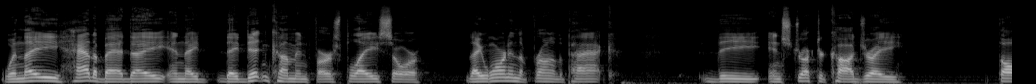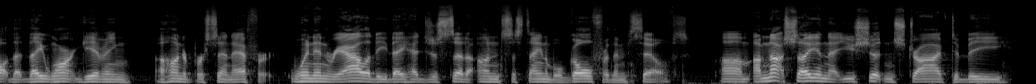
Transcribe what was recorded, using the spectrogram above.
When they had a bad day and they, they didn't come in first place or they weren't in the front of the pack, the instructor cadre thought that they weren't giving 100% effort when in reality they had just set an unsustainable goal for themselves. Um, I'm not saying that you shouldn't strive to be,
